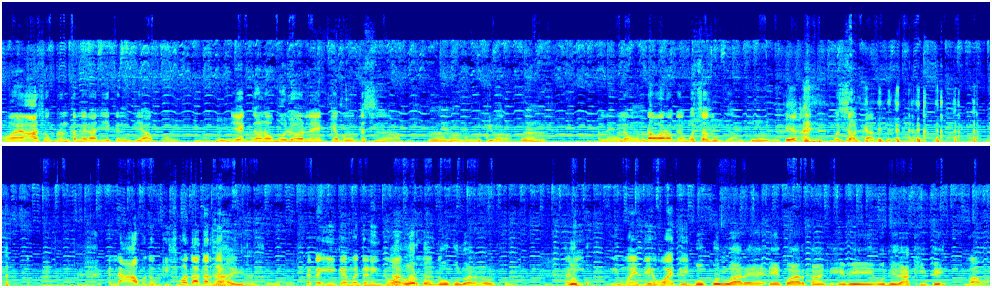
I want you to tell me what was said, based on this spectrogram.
હવે આ છોકરાને તમે રાજી કરીને જે આપો હોય. એક જણો બોલ્યો એટલે એક કે ભાઈ દસ હજાર આપીશ કુટી વાળો અને ઓલો હોન્ડા વાળો કે બસો રૂપિયા કે? બસો રૂપિયા એટલે આ બધું કિસ્મત આધાર છે ભાઈ. ઈ કઈ મેં ધણી જોવા ઓળખો ગોકુલ વાળા ઓળખો. જે હોય તે. ગોકુલ વારે એક વાર કાંક એવી ઓલી રાખી હતી. વાહ વાહ.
